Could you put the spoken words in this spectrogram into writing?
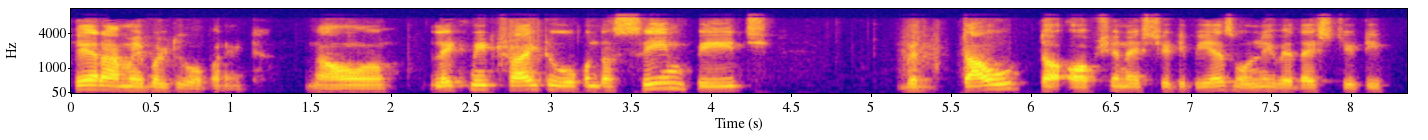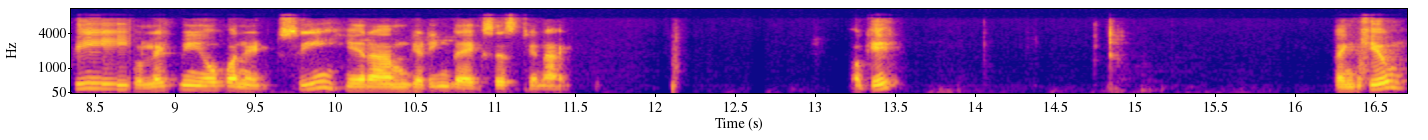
Here i'm able to open it. Now let me try to open the same page without the option https only with http so let me open it. See here i'm getting the access denied. Okay. Thank you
